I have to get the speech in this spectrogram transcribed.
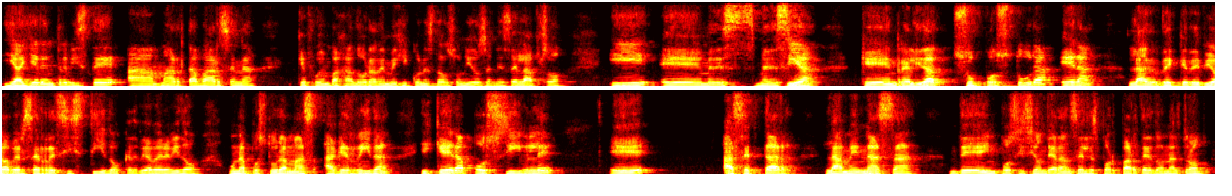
Y ayer entrevisté a Marta Bárcena, que fue embajadora de México en Estados Unidos en ese lapso, y eh, me, decía que en realidad su postura era la de que debió haberse resistido, que debió haber habido una postura más aguerrida y que era posible eh, aceptar la amenaza de imposición de aranceles por parte de Donald Trump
